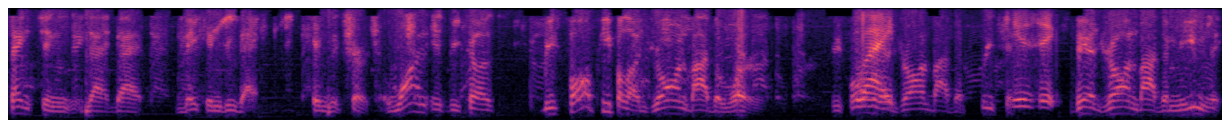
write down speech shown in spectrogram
sanction that that they can do that in the church. One is because before people are drawn by the word, before right. they're drawn by the preaching, music, they're drawn by the music.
